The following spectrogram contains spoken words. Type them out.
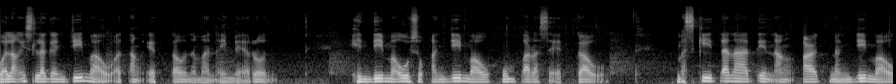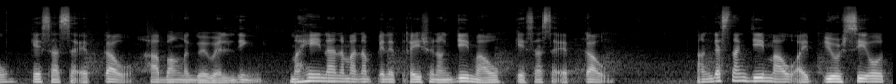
Walang islag ang GMAW at ang FCOW naman ay meron. Hindi mausok ang GMAW kumpara sa FCOW mas kita natin ang arc ng GMAW kesa sa FCOW habang nagwe-welding. Mahina naman ang penetration ng GMAW kesa sa FCOW. Ang gas ng GMAW ay pure CO2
